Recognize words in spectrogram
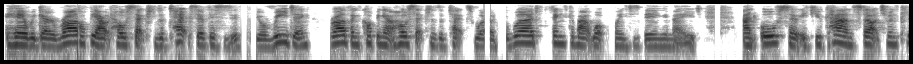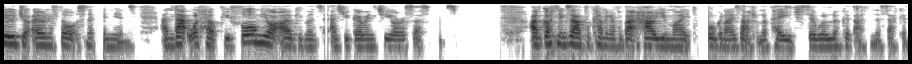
here we go. Rather copy out whole sections of text. So if this is if you're reading, rather than copying out whole sections of text word for word, think about what point is being made. And also, if you can, start to include your own thoughts and opinions, and that will help you form your arguments as you go into your assessments. I've got an example coming up about how you might organize that on a page, so we'll look at that in a second.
